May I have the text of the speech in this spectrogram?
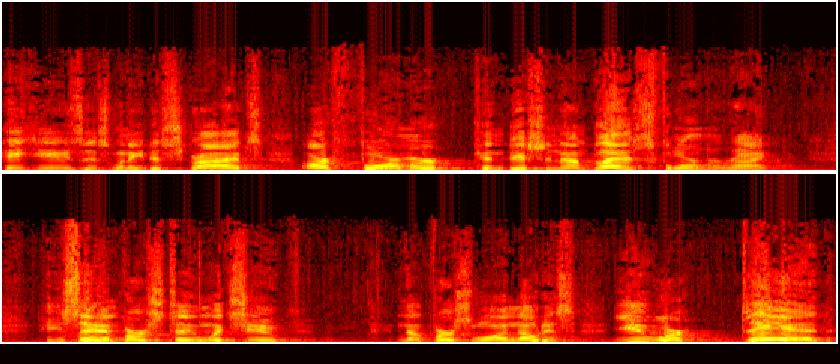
he uses when he describes our former condition. Now, I'm glad it's former, right? He said in verse 2, in which you, no, verse 1, notice, you were dead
